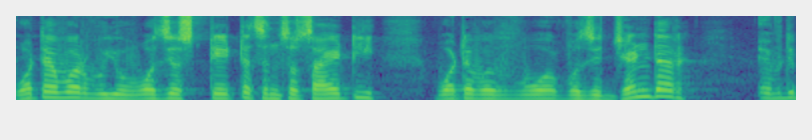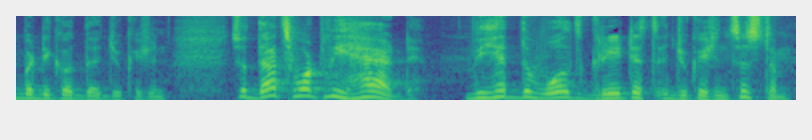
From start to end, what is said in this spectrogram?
whatever was your status in society, whatever was your gender, everybody got the education. So that's what we had. We had the world's greatest education system.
